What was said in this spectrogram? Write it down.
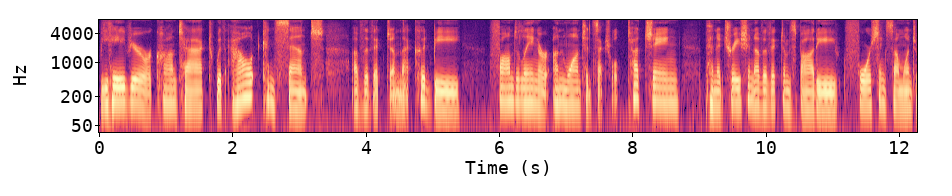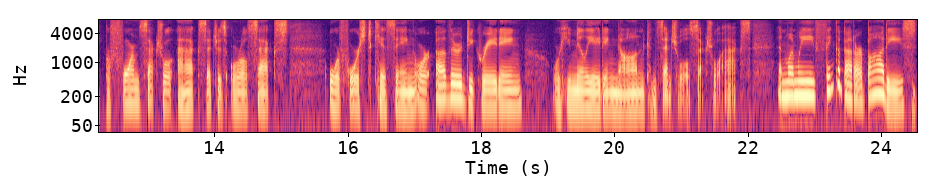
behavior or contact without consent of the victim. That could be fondling or unwanted sexual touching, penetration of a victim's body, forcing someone to perform sexual acts such as oral sex or forced kissing, or other degrading or humiliating non consensual sexual acts. And when we think about our bodies,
